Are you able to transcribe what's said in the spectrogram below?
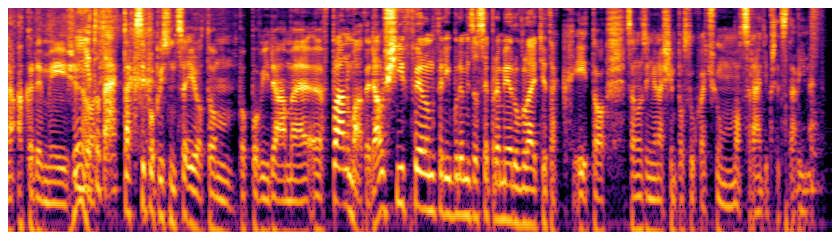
na akademii, že jo? Je to tak. Tak si po písnice i o tom popovídáme. V plánu máte další film, který bude mít zase premiéru v létě, tak i to samozřejmě našim posluchačům moc rádi představíme.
